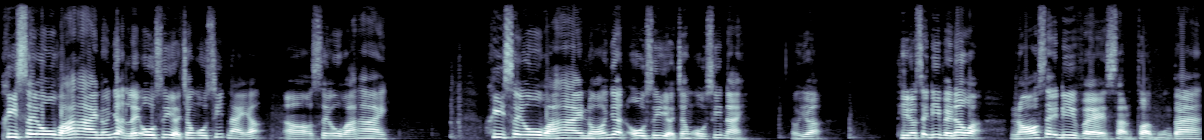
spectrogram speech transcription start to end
Khi CO và H2 nó nhận lấy oxy ở trong oxit này á, ờ, à, CO và H2. Khi CO và H2 nó nhận oxy ở trong oxit này, đúng chưa? Thì nó sẽ đi về đâu ạ? Nó sẽ đi về sản phẩm của chúng ta,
